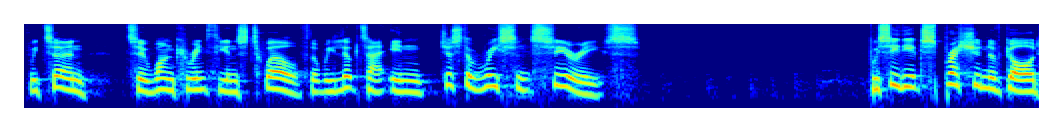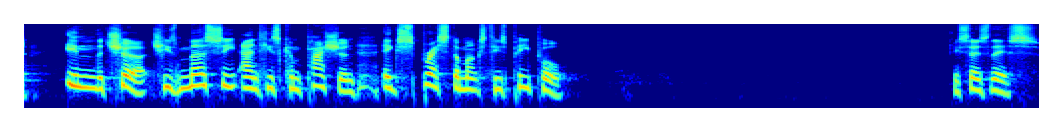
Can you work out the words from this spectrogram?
If we turn to 1 Corinthians 12 that we looked at in just a recent series, we see the expression of God in the church, his mercy and his compassion expressed amongst his people. He says this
